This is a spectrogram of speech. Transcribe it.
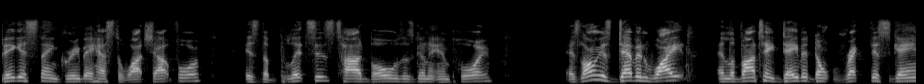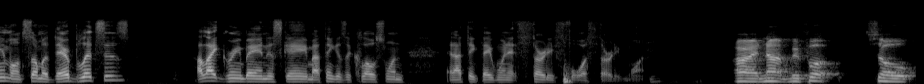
biggest thing Green Bay has to watch out for is the blitzes Todd Bowles is going to employ. As long as Devin White and Lavonte David don't wreck this game on some of their blitzes, I like Green Bay in this game. I think it's a close one, and I think they win it 34 31. All right, now before so,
